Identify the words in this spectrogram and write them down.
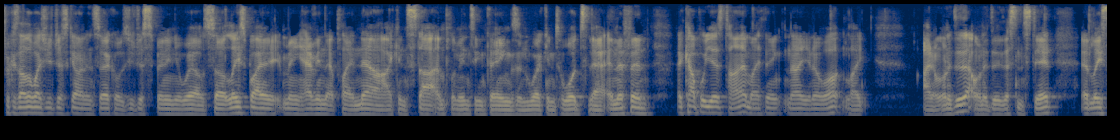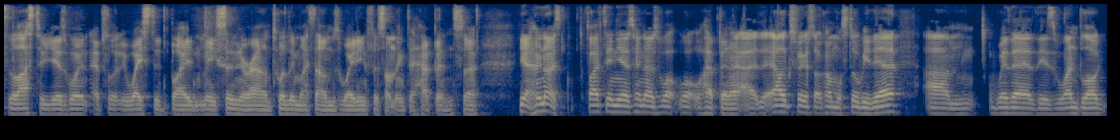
because otherwise you're just going in circles you're just spinning your wheels so at least by me having that plan now i can start implementing things and working towards that and if in a couple years time i think no you know what like I don't want to do that. I want to do this instead. At least the last two years weren't absolutely wasted by me sitting around twiddling my thumbs waiting for something to happen. So, yeah, who knows? Five, ten years, who knows what, what will happen? I, I, AlexFergus.com will still be there. Um, whether there's one blog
